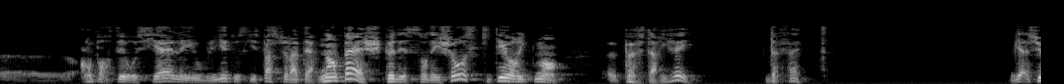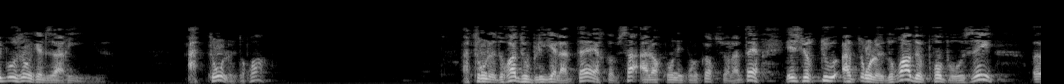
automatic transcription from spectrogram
euh, emporté au ciel et oublier tout ce qui se passe sur la terre. N'empêche que ce sont des choses qui théoriquement euh, peuvent arriver, de fait. Bien, supposons qu'elles arrivent. A-t-on le droit? A-t-on le droit d'oublier la terre comme ça alors qu'on est encore sur la terre? Et surtout, a-t-on le droit de proposer euh,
